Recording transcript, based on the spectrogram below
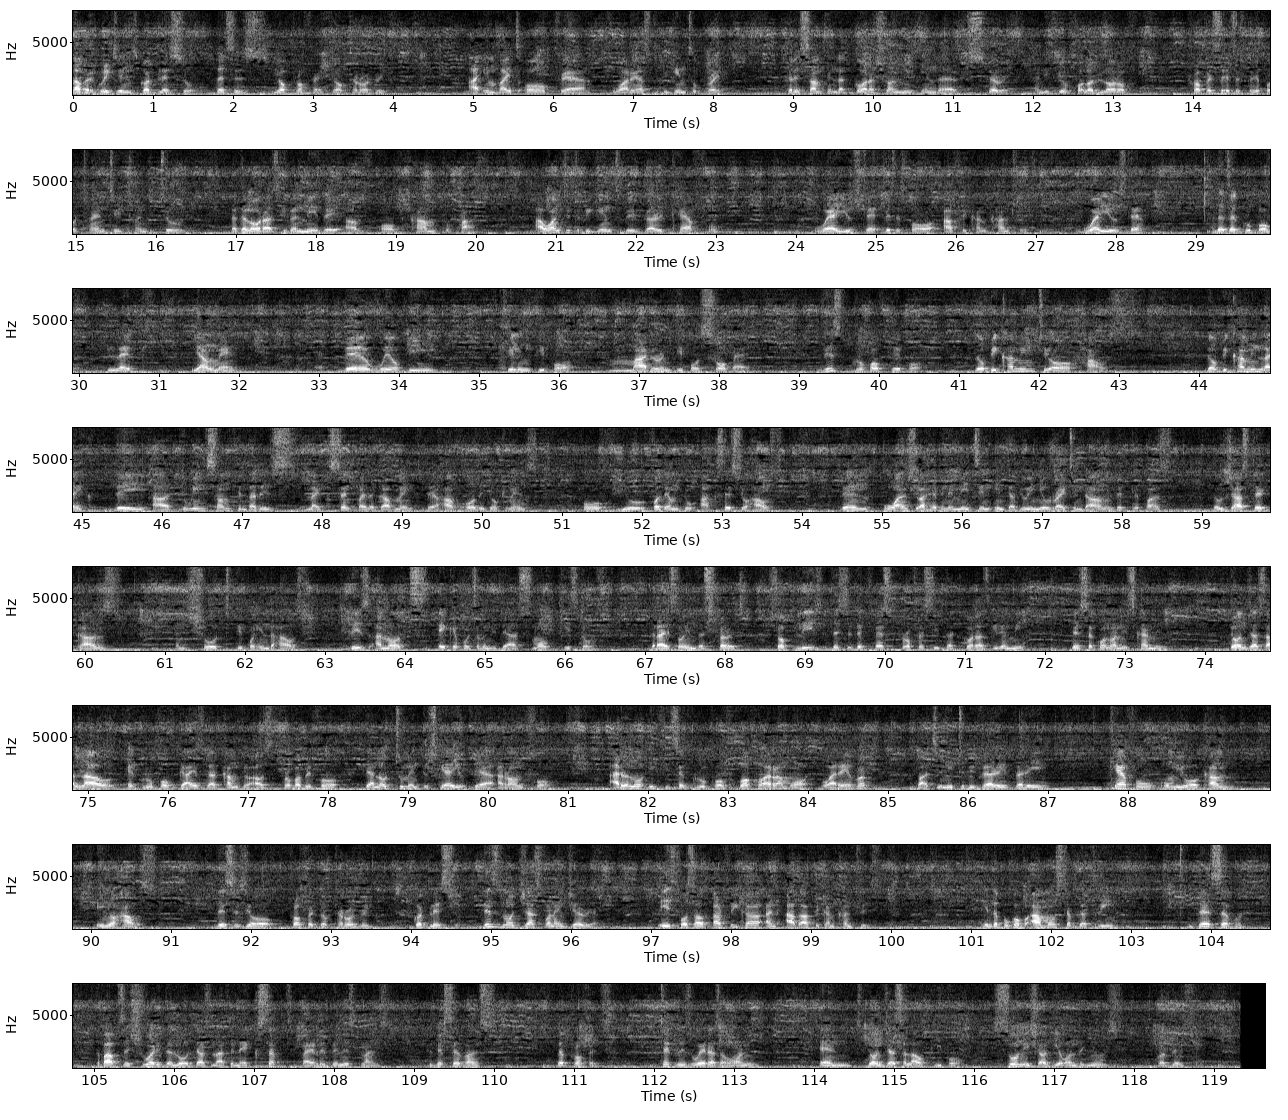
Cover greetings. God bless you. This is your prophet, Dr. Rodrick. I invite all prayer warriors to begin to pray. There is something that God has shown me in the spirit, and if you followed a lot of prophecies, especially for 2022, that the Lord has given me, they have all come to pass. I want you to begin to be very careful where you stay. This is for African countries. Where you stay, there's a group of black young men. They will be killing people, murdering people so bad. This group of people, they'll be coming to your house. They'll be coming like they are doing something that is like sent by the government. They have all the documents for you for them to access your house. Then once you are having a meeting, interviewing you, writing down the papers, they'll just take guns and shoot people in the house. These are not AK-47; they are small pistols that I saw in the spirit. So please, this is the first prophecy that God has given me. The second one is coming. Don't just allow a group of guys that come to your house. Probably for they are not two men to scare you. They are around four. I don't know if it's a group of Boko Haram or whatever, but you need to be very, very careful whom you will come in your house. This is your prophet, Dr. Rodrick. God bless you. This is not just for Nigeria. It's for South Africa and other African countries. In the book of Amos, chapter 3, verse 7, the Bible says, Surely the Lord does nothing except by revealing his plans to the servants the prophets. Take this word as a warning and don't just allow people. Soon you shall hear on the news. God bless you.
